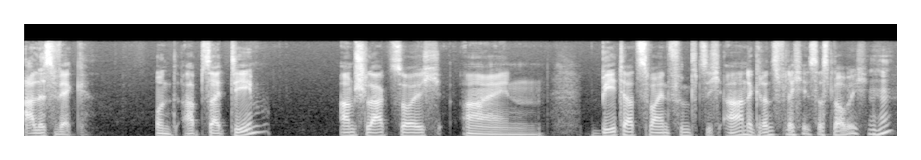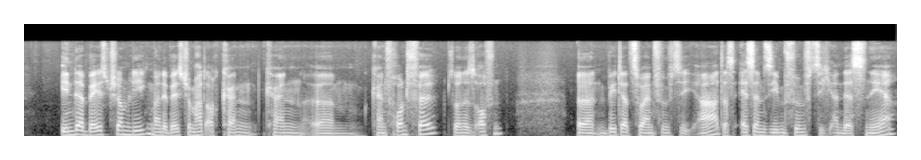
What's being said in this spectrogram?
Alles weg. Und habe seitdem am Schlagzeug ein Beta 52A, eine Grenzfläche ist das, glaube ich, mhm in der Bassdrum liegen. Meine Bassdrum hat auch kein, kein, ähm, kein Frontfell, sondern ist offen. Äh, ein Beta 52A, das SM57 an der Snare.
